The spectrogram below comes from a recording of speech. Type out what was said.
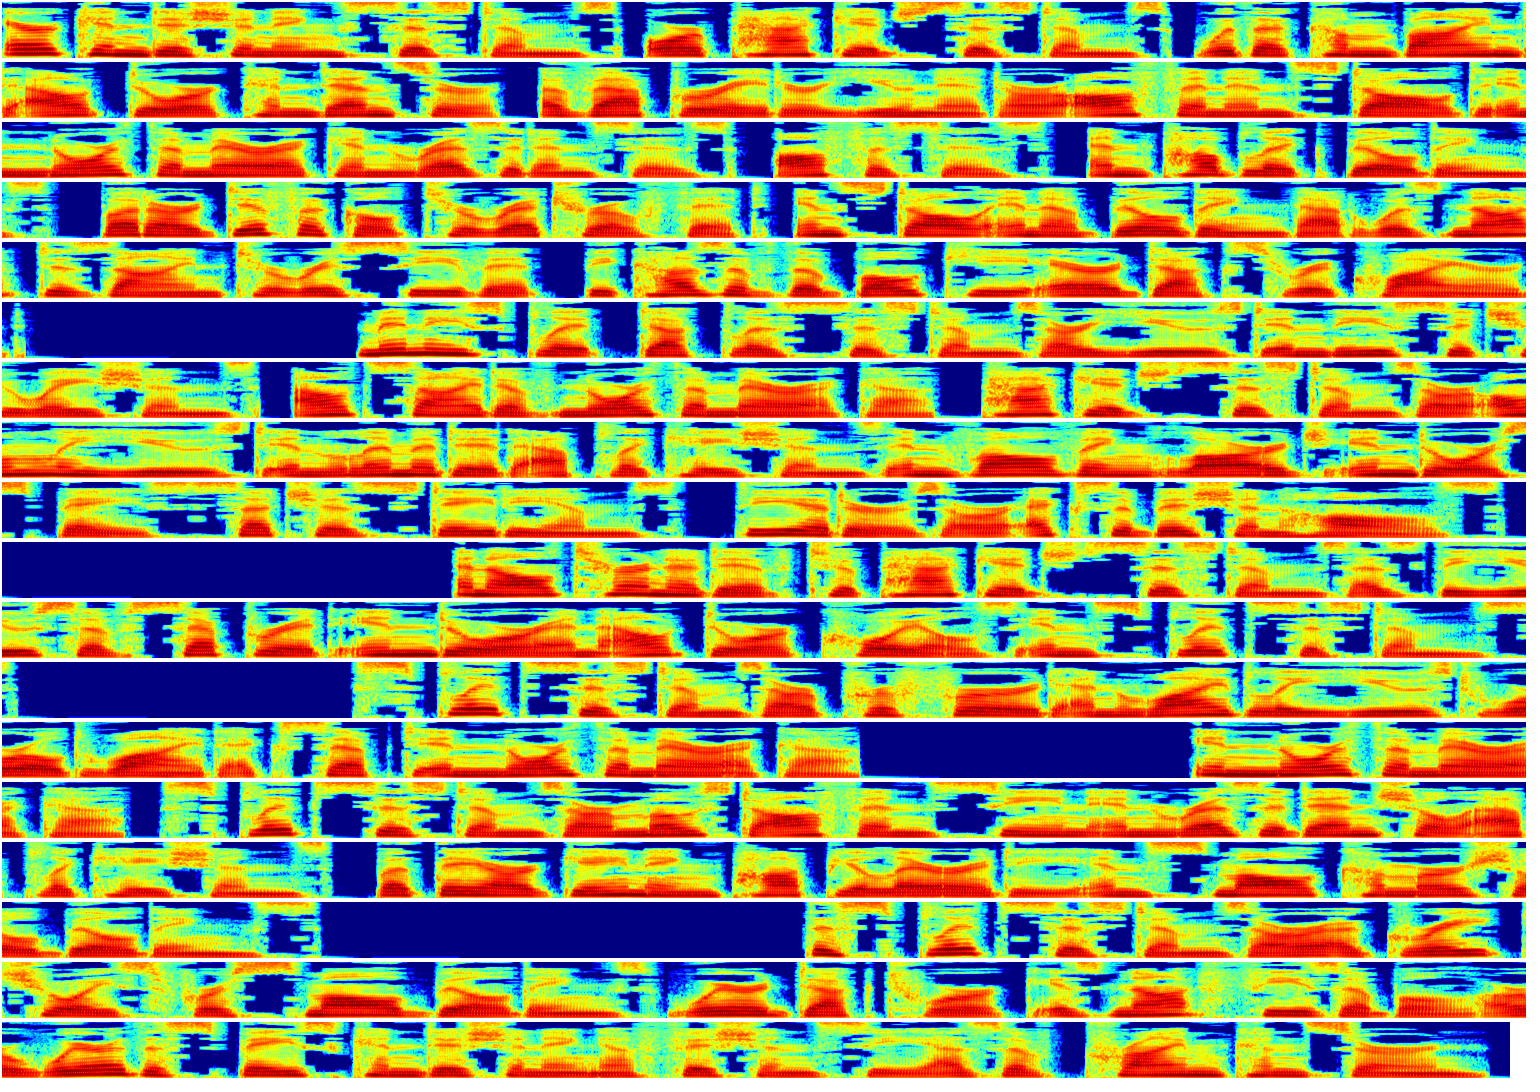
air conditioning systems or package systems with a combined outdoor condenser evaporator unit are often installed in North American residences, offices, and public buildings, but are difficult to retrofit install in a building that was not designed to receive it because of the bulky air ducts required. Mini-split ductless systems are used in these situations. Outside of North America, packaged systems are only used in limited applications involving large indoor space such as stadiums, theaters or exhibition halls. An alternative to packaged systems is the use of separate indoor and outdoor coils in split systems. Split systems are preferred and widely used worldwide except in North America. In North America, split systems are most often seen in residential applications, but they are gaining popularity in small commercial buildings. The split systems are a great choice for small buildings where ductwork is not feasible or where the space conditioning efficiency is of prime concern.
